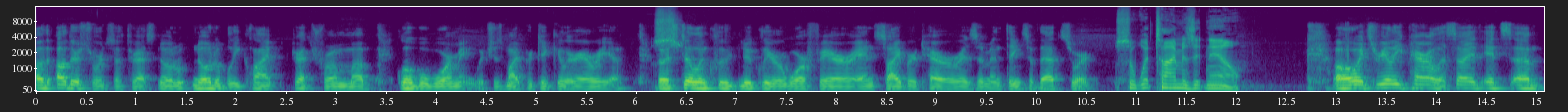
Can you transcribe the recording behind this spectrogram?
other, other sorts of threats, not- notably climate threats from uh, global warming, which is my particular area. So it still includes nuclear warfare and cyber terrorism and things of that sort. So, what time is it now? Oh, it's really perilous. So it, it's um,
